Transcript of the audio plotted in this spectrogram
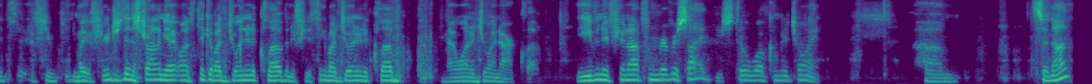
if, you, you might, if you're interested in astronomy, you might want to think about joining a club. And if you think about joining a club, you might want to join our club. Even if you're not from Riverside, you're still welcome to join. Um, Sinan?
